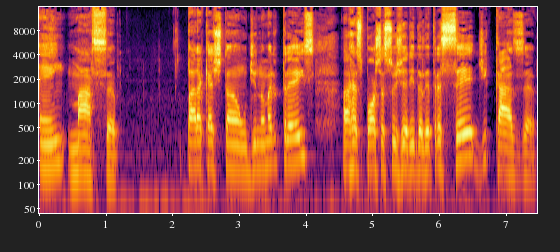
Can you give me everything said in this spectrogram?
em massa. Para a questão de número 3, a resposta sugerida, letra C, de casa.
